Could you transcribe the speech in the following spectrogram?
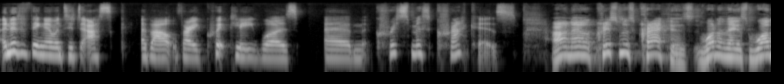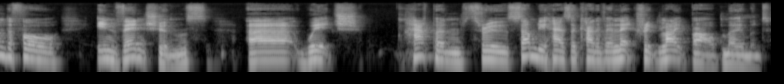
Another thing I wanted to ask about very quickly was um, Christmas crackers. Oh, no, Christmas crackers, one of those wonderful inventions uh, which happened through somebody has a kind of electric light bulb moment,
